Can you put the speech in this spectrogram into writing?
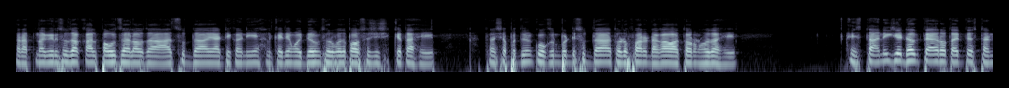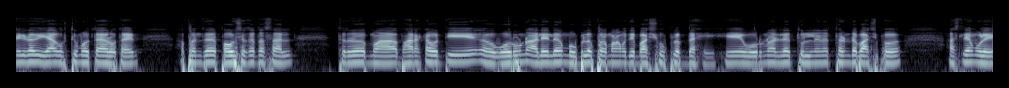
रत्नागिरीसुद्धा काल पाऊस झाला होता. आजसुद्धा या ठिकाणी हलक्याच्या मध्यम स्वरूपात पावसाची शक्यता आहे. तर अशा पद्धतीने कोकणपट्टीसुद्धा थोडंफार ढगाळ वातावरण होत आहे. हे स्थानिक जे ढग तयार होत आहेत ते स्थानिक ढग या गोष्टीमुळे तयार होत आहेत. आपण जर पाहू शकत असाल तर मा महाराष्ट्रावरती वरून आलेलं मुबलक प्रमाणामध्ये बाष्प उपलब्ध आहे. हे वरून आलेल्या तुलनेनं थंड बाष्प असल्यामुळे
